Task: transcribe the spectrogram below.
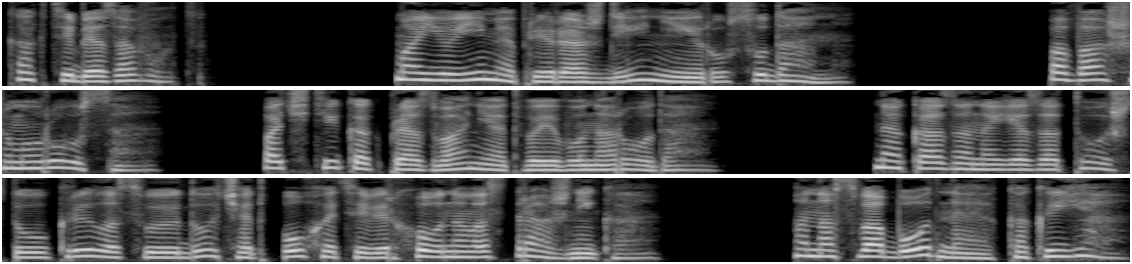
«Как тебя зовут?» «Мое имя при рождении Русудан. По-вашему, Руса, почти как прозвание твоего народа. Наказана я за то, что укрыла свою дочь от похоти верховного стражника. Она свободная, как и я.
